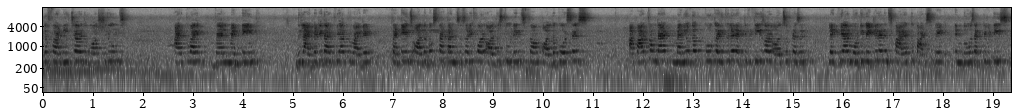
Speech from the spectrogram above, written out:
The furniture, the washrooms are quite well maintained. The library that we are provided contains all the books that are necessary for all the students from all the courses. Apart from that, many of the co-curricular activities are also present. Like we are motivated and inspired to participate in those activities.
